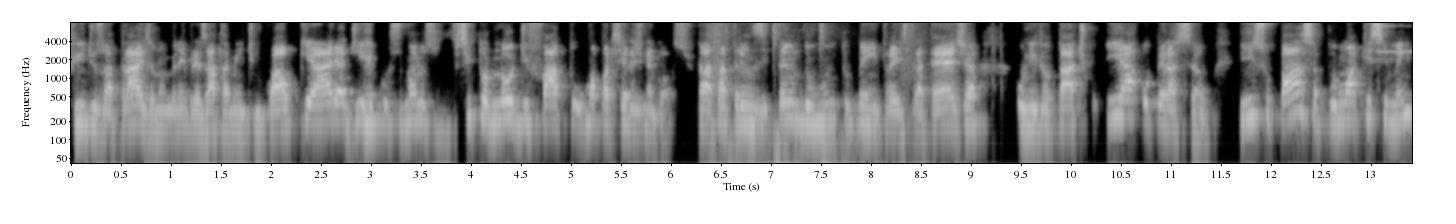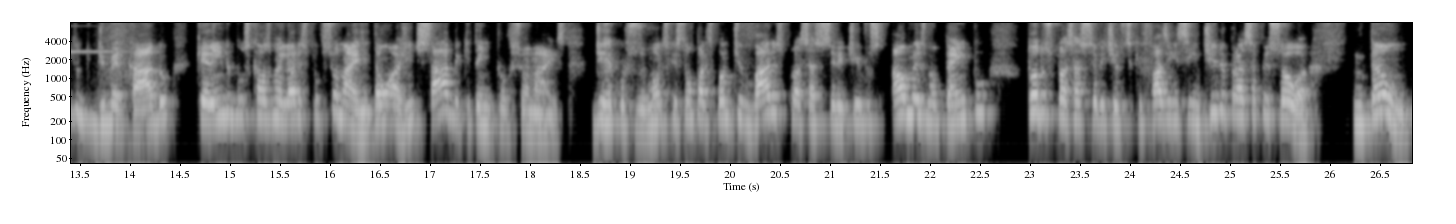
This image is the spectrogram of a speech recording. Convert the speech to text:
vídeos atrás, eu não me lembro exatamente em qual, que a área de recursos humanos se tornou de fato uma parceira de negócio. Ela está transitando muito bem entre a estratégia, o nível tático e a operação. E isso passa por um aquecimento de mercado, querendo buscar os melhores profissionais. Então, a gente sabe que tem profissionais de recursos humanos que estão participando de vários processos seletivos ao mesmo tempo, todos os processos seletivos que fazem sentido para essa pessoa. Então,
